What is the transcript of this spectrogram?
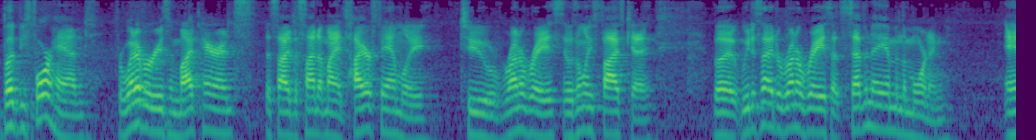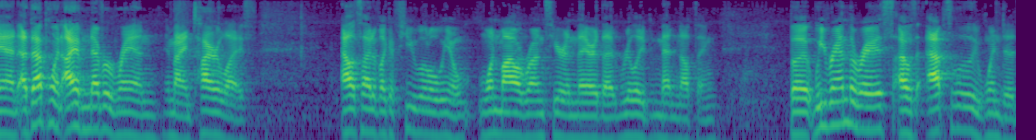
But beforehand, for whatever reason, my parents decided to sign up my entire family to run a race. It was only 5K, but we decided to run a race at 7 a.m. in the morning. And at that point, I have never ran in my entire life outside of like a few little, you know, one mile runs here and there that really meant nothing. But we ran the race. I was absolutely winded.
